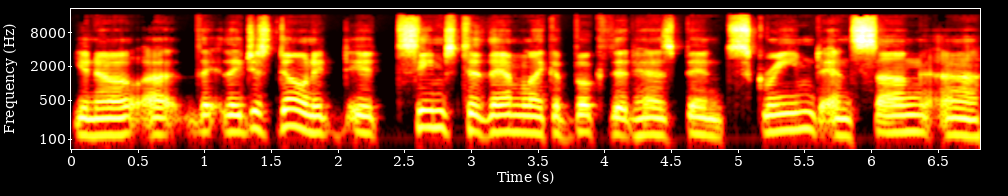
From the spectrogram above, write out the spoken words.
you know, uh, they they just don't. It it seems to them like a book that has been screamed and sung, uh,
